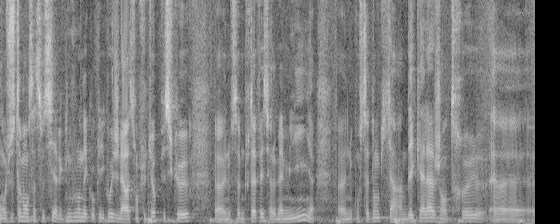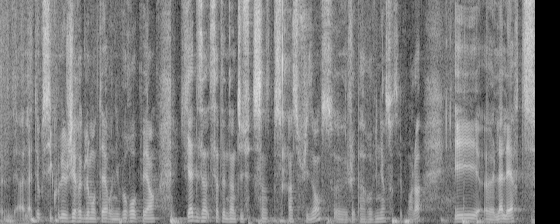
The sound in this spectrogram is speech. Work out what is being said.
on, justement on s'associe avec Nous voulons des coquelicots et Génération Future puisque nous sommes tout à fait sur la même ligne. nous constatons qu'il y a un décalage entre la toxicologie réglementaire au niveau européen, qu'il y a certaines insuffisances, je ne vais pas revenir sur ces points-là, et l'alerte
